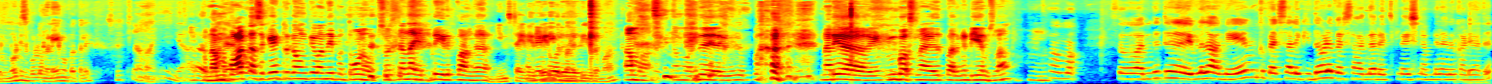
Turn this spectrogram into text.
ஒரு நோட்டீஸ் போர்டு உங்க நேம் பார்த்தாலே ஸ்வெட்லானா யாரா இப்போ நம்ம பாட்காஸ்ட் கேட்டிருக்கவங்களுக்கே வந்து இப்போ தோணும். ஸ்வெட்லனா எப்படி இருப்பாங்க? இன்ஸ்டா ஐடி தேடி இருப்பாங்க தீவிரமா. ஆமா. நம்ம வந்து நிறைய இன்பாக்ஸ்லாம் எதிர்பாருங்க டிஎம்ஸ்லாம் ஆமா. ஸோ வந்துட்டு இவ்வளோதான் நேமுக்கு பெருசா லைக் இதோட பெருசா இந்த ஒரு எக்ஸ்பிளேஷன் அப்படிலாம் எதுவும் கிடையாது.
